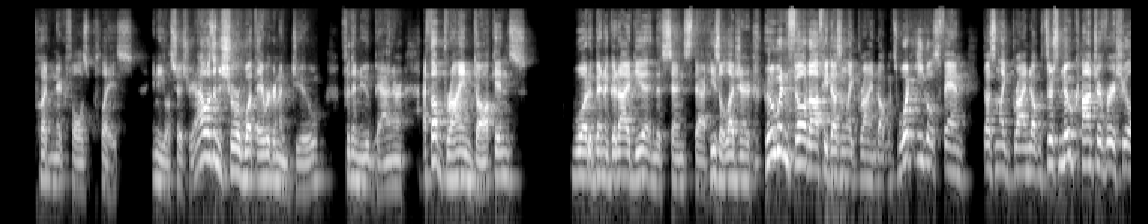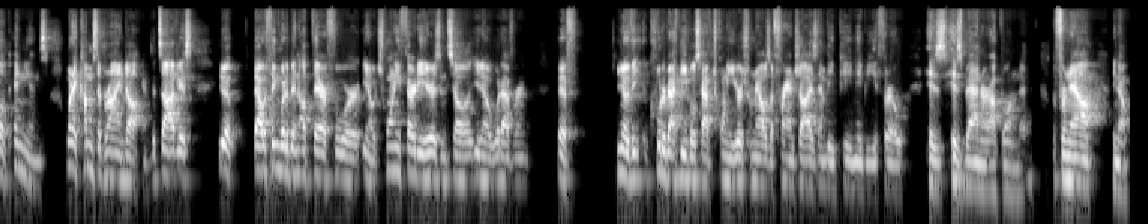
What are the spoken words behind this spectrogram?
put Nick Foles' place in Eagles history. I wasn't sure what they were going to do for the new banner. I thought Brian Dawkins would have been a good idea in the sense that he's a legendary. Who in Philadelphia doesn't like Brian Dawkins? What Eagles fan doesn't like Brian Dawkins? There's no controversial opinions when it comes to Brian Dawkins. It's obvious. You know, that thing would have been up there for, you know, 20, 30 years until, you know, whatever. If, you know, the quarterback the Eagles have 20 years from now as a franchise MVP, maybe you throw his his banner up on there. But for now, you know,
